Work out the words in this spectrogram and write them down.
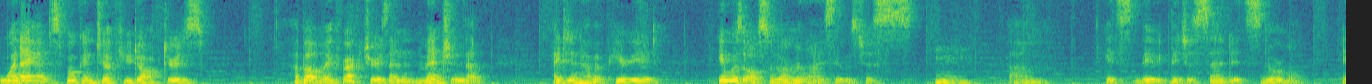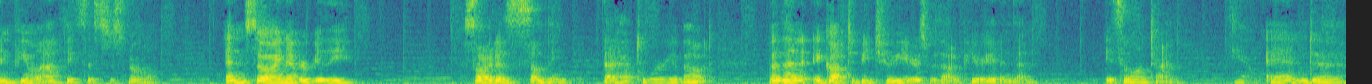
when I had spoken to a few doctors about my fractures and mentioned that I didn't have a period, it was also normalized. It was just, Mm. um, it's they, they just said it's normal. In female athletes, it's just normal. And so I never really saw it as something that I had to worry about. But then it got to be two years without a period, and then it's a long time. Yeah. And uh,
